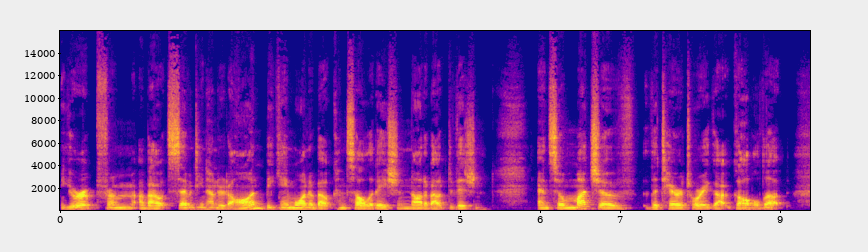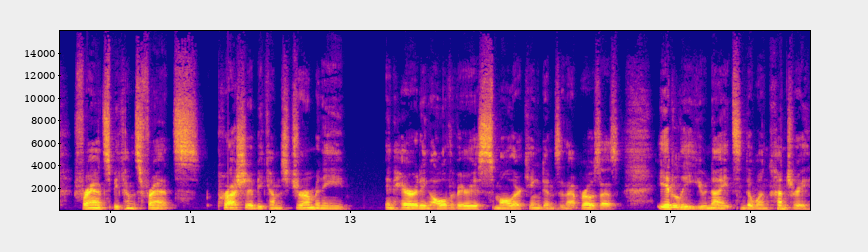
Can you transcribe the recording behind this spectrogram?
Europe from about 1700 on became one about consolidation, not about division. And so much of the territory got gobbled up. France becomes France, Prussia becomes Germany, inheriting all the various smaller kingdoms in that process. Italy unites into one country.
